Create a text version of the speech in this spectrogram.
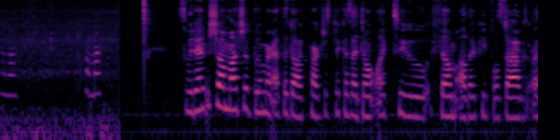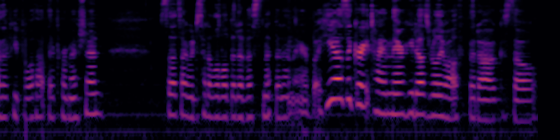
Come on. Come on. So we didn't show much of Boomer at the dog park just because I don't like to film other people's dogs or other people without their permission. So that's why we just had a little bit of a snippet in there. But he has a great time there. He does really well with the dog, so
